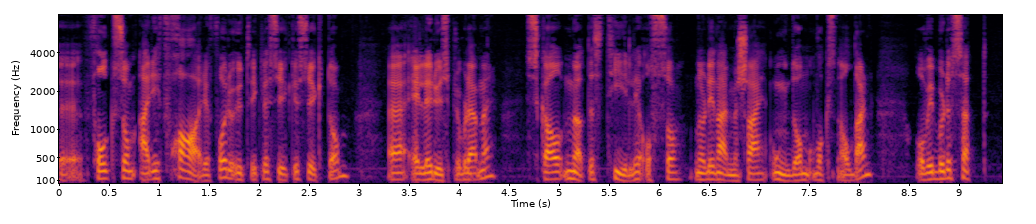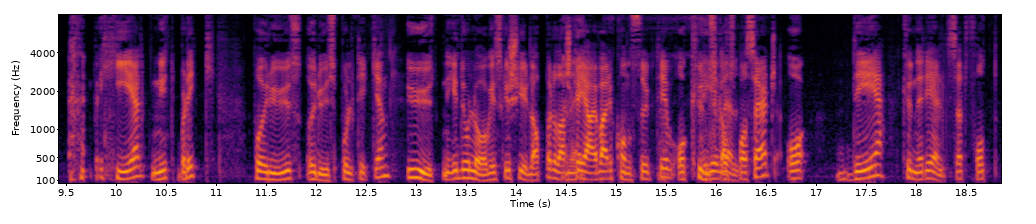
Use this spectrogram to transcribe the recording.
uh, folk som er i fare for å utvikle psykisk sykdom uh, eller rusproblemer, skal møtes tidlig også når de nærmer seg ungdom og voksenalderen. Og vi burde sett helt nytt blikk på rus og ruspolitikken uten ideologiske skylapper. og Der skal jeg være konstruktiv og kunnskapsbasert. Og det kunne reelt sett fått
